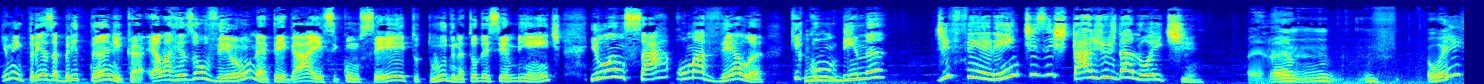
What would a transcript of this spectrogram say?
e uma empresa britânica, ela resolveu, né, pegar esse conceito, tudo, né, todo esse ambiente e lançar uma vela que hum. combina diferentes estágios da noite. Oi?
